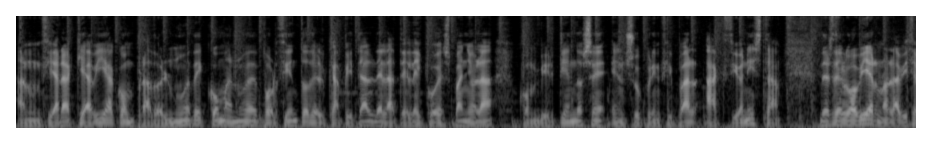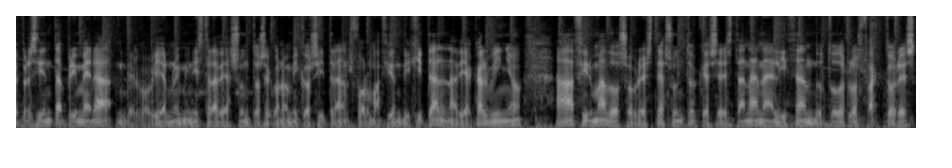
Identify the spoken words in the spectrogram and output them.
anunciara que había había comprado el 9,9% del capital de la Teleco española, convirtiéndose en su principal accionista. Desde el gobierno, la vicepresidenta primera del gobierno y ministra de Asuntos Económicos y Transformación Digital, Nadia Calviño, ha afirmado sobre este asunto que se están analizando todos los factores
